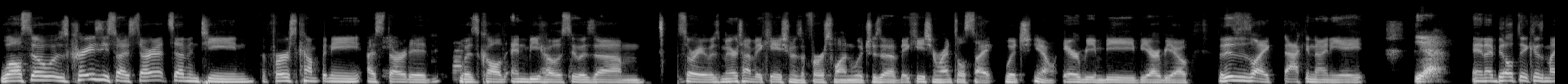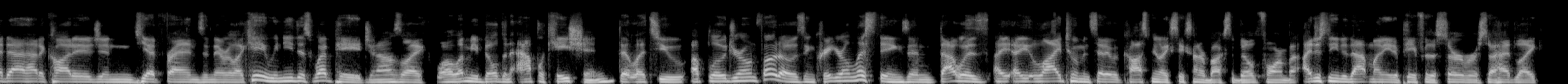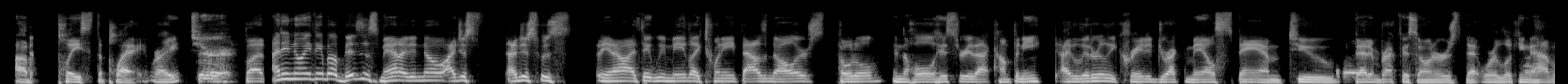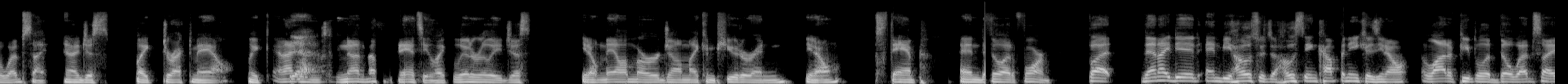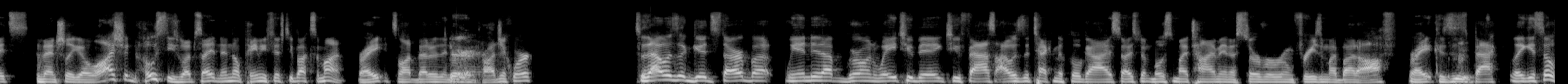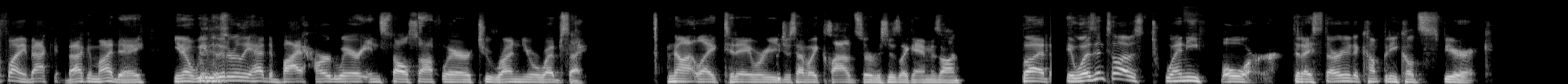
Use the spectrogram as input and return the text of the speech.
Well, so it was crazy. So I started at 17. The first company I started was called NB Host. It was um sorry, it was Maritime Vacation was the first one, which was a vacation rental site, which, you know, Airbnb, VRBO. But this is like back in 98. Yeah. And I built it because my dad had a cottage and he had friends and they were like, Hey, we need this web page. And I was like, well, let me build an application that lets you upload your own photos and create your own listings. And that was, I, I lied to him and said it would cost me like 600 bucks to build for him, but I just needed that money to pay for the server. So I had like a place to play. Right. Sure. But I didn't know anything about business, man. I didn't know. I just, I just was you know, I think we made like $28,000 total in the whole history of that company. I literally created direct mail spam to bed and breakfast owners that were looking to have a website. And I just like direct mail, like, and I yeah. didn't, not, nothing fancy, like literally just, you know, mail merge on my computer and, you know, stamp and fill out a form. But then I did NB Host, which is a hosting company, because you know a lot of people that build websites eventually go, "Well, I should host these websites, and then they'll pay me fifty bucks a month." Right? It's a lot better than sure. doing project work. So that was a good start, but we ended up growing way too big, too fast. I was the technical guy, so I spent most of my time in a server room freezing my butt off. Right? Because this is hmm. back, like it's so funny. Back back in my day, you know, we literally had to buy hardware, install software to run your website. Not like today, where you just have like cloud services like Amazon. But it wasn't until I was 24 that I started a company called Spheric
